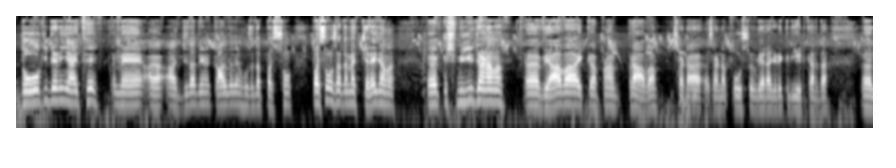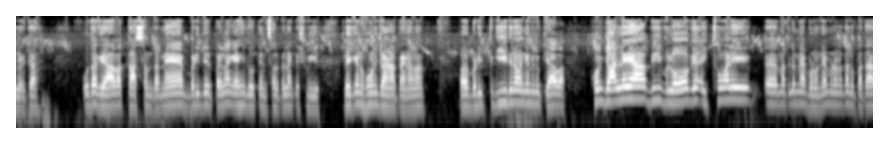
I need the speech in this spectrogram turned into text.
ਦੋ ਕੀ ਦਿਨ ਹੀ ਆ ਇੱਥੇ? ਮੈਂ ਅੱਜ ਦਾ ਦਿਨ ਕੱਲ ਦਾ ਦਿਨ ਹੋ ਸਕਦਾ, ਪਰਸੋਂ ਪਰਸੋਂ ਹੋ ਸਕਦਾ ਮੈਂ ਚਲੇ ਜਾਵਾਂ। ਕਸ਼ਮੀਰ ਜਾਣਾ ਵਾ ਵਿਆਹ ਵਾ, ਇੱਕ ਆਪਣਾ ਭਰਾ ਵਾ, ਸਾਡਾ ਸਾਡਾ ਪੋਸਟ ਵਗੈਰਾ ਜਿਹੜੇ ਕ੍ਰੀਏਟ ਕਰਦਾ ਲੜਕਾ। ਉਹਦਾ ਵਿਆਹ ਵਾ ਕਾਸਮ ਦਾ। ਮੈਂ ਬੜੀ ਦੇਰ ਪਹਿਲਾਂ ਗਿਆ ਸੀ 2-3 ਸਾਲ ਪਹਿਲਾਂ ਕਸ਼ਮੀਰ, ਲੇਕਿਨ ਹੁਣ ਜਾਣਾ ਪੈਣਾ ਵਾ। ਬੜੀ ਤਕੀਦ ਨਾਲ ਉਹਨੇ ਮੈਨੂੰ ਕਿਹਾ ਵਾ। ਹੁਣ ਗੱਲ ਇਹ ਆ ਵੀ ਵਲੌਗ ਇੱਥੋਂ ਵਾਲੇ ਮਤਲਬ ਮੈਂ ਬਣਾਉਣਾ ਬਣਾਉਣਾ ਤੁਹਾਨੂੰ ਪਤਾ।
